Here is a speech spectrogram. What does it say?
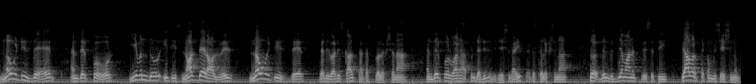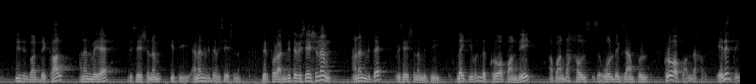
Now it is there, and therefore, even though it is not there always, now it is there. That is what is called Tatastha Lakshana. And therefore, what happened? That is Visheshana is Tatastha Lakshana. So then Vidyamanatvisati Vyavartakam Visheshanam. This is what they call Ananvaya Visheshanam iti. Ananvita Visheshanam. Therefore, Anvita Visheshanam, Ananvita Visheshanam iti. Like even the crow upon the, upon the house is an old example. Crow upon the house. Anything.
